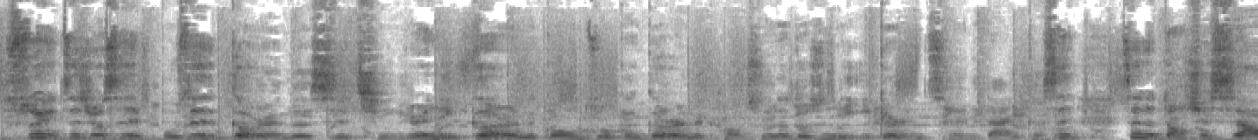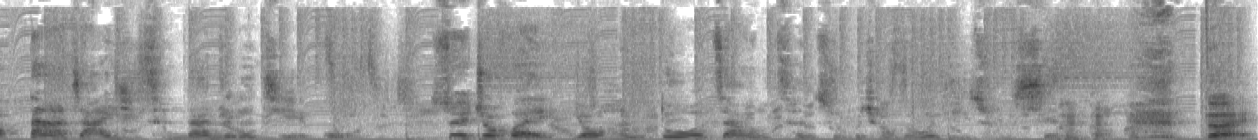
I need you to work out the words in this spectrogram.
所以这就是不是个人的事情，因为你个人的工作跟个人的考试，那都是你一个人承担。可是这个东西是要大家一起承担这个结果，所以就会有很多这样层出不穷的问题出现。对，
